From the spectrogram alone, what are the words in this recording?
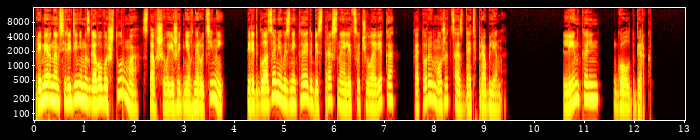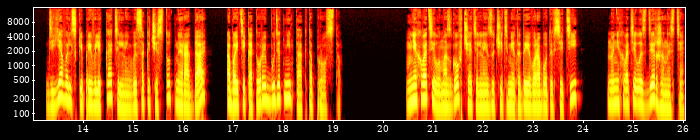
Примерно в середине мозгового штурма, ставшего ежедневной рутиной, Перед глазами возникает бесстрастное лицо человека, который может создать проблемы. Линкольн Голдберг. Дьявольски привлекательный высокочастотный радар, обойти который будет не так-то просто. Мне хватило мозгов тщательно изучить методы его работы в сети, но не хватило сдержанности,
